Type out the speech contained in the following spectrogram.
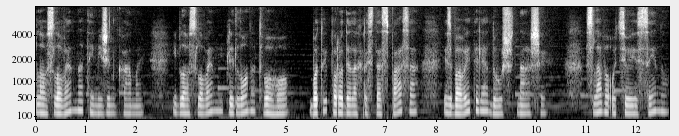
благословенна ти між жінками, і благословенний плід лона Твого, бо Ти породила Христа Спаса і Збавителя душ наших. Слава Отцю і Сину,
